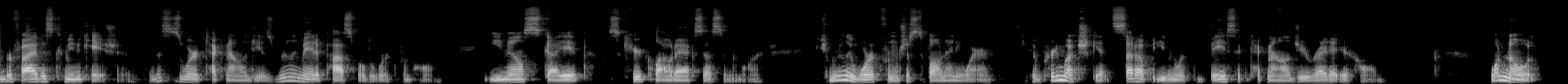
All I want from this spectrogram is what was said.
Number five is communication, and this is where technology has really made it possible to work from home. Email, Skype, secure cloud access, and more. You can really work from just about anywhere. You can pretty much get set up even with basic technology right at your home. One note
